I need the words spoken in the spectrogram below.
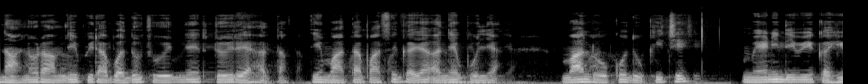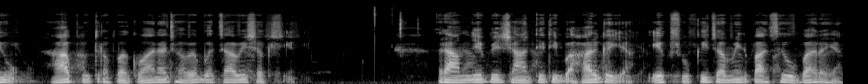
નાનો રામદેવ પીરા બધું જોઈને જોઈ રહ્યા હતા. તે માતા પાસે ગયા અને બોલ્યા, માં, લોકો દુઃખી છે મેણી દેવીએ કહ્યું, હા પુત્ર, ભગવાન જ હવે બચાવી શકશે રામદેવ પીર શાંતિથી બહાર ગયા. એક સૂકી જમીન પાસે ઊભા રહ્યા.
